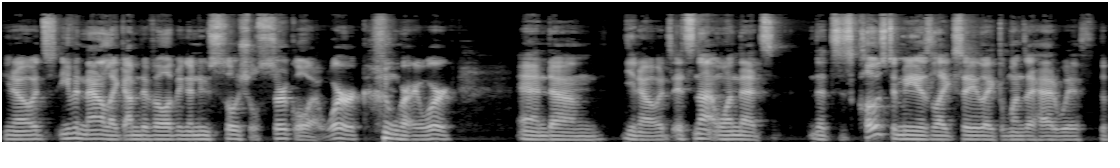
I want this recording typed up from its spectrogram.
You know it's even now like i'm developing a new social circle at work where i work. And um you know it's it's not one that's that's as close to me as like say like the ones i had with the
